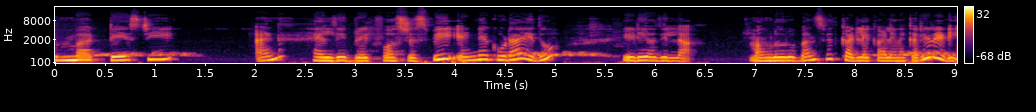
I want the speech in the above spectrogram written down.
ತುಂಬ tasty and healthy breakfast recipe ಎಣ್ಣೆ ಕೂಡ ಇದು ಹಿಡಿಯೋದಿಲ್ಲ. ಮಂಗಳೂರು ಬನ್ಸ್ ವಿತ್ ಕಡಲೆಕಾಳಿನ ಕರಿ ರೆಡಿ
